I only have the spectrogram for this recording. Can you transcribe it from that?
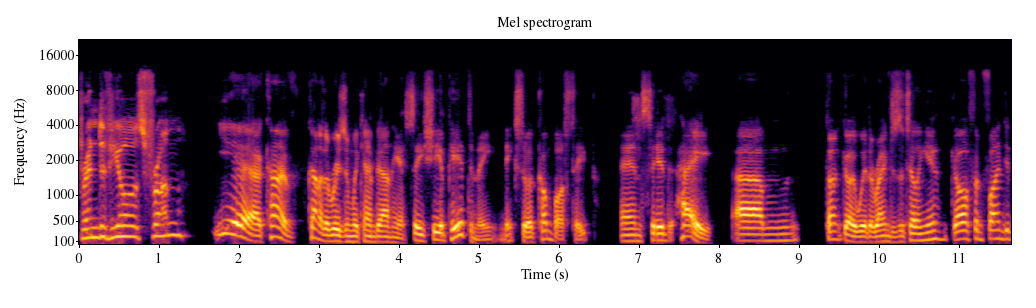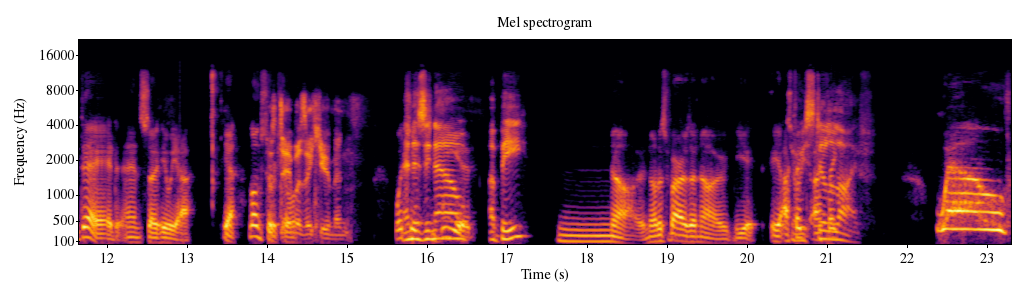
friend of yours, Frun? Yeah, kind of kind of the reason we came down here. See, she appeared to me next to a compost heap and said, Hey, um, don't go where the rangers are telling you. Go off and find your dad. And so here we are. Yeah, long story His short. dad was a human. and is, is he now weird. a bee? No, not as far as I know yet. Yeah, I so think, he's still think, alive. Well,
